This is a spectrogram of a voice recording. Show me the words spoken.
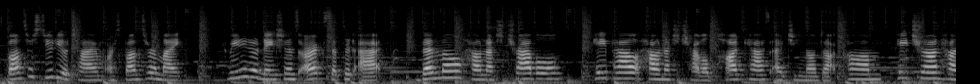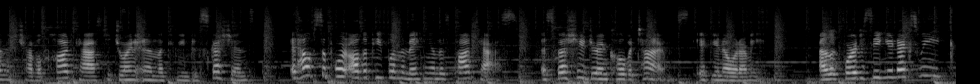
sponsor studio time, or sponsor a mic, community donations are accepted at Venmo, How Not to Travel, PayPal, How Not to Travel Podcast at gmail.com, Patreon, How Not to Travel Podcast to join in on the community discussions. It helps support all the people in the making of this podcast, especially during COVID times, if you know what I mean. I look forward to seeing you next week.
